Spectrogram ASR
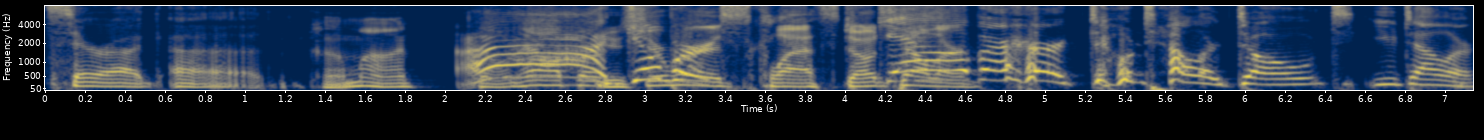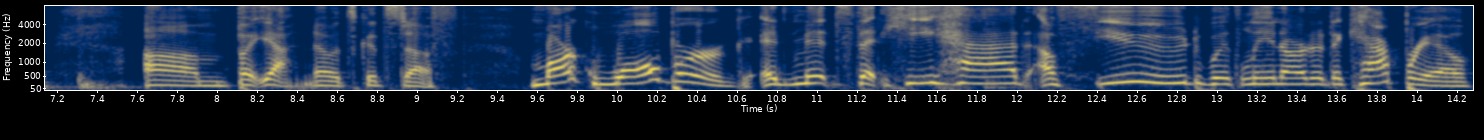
Sarah uh, Come on. Don't Ah, help her. Use your words, class. Don't tell her. Don't tell her. Don't you tell her. Um, but yeah, no, it's good stuff. Mark Wahlberg admits that he had a feud with Leonardo DiCaprio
